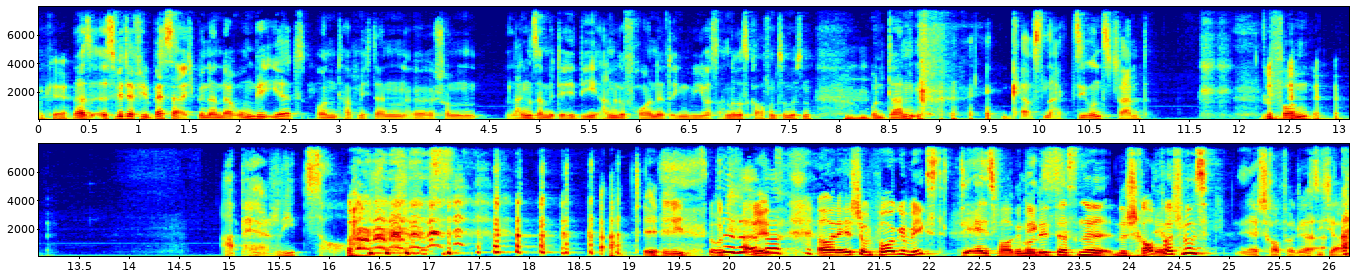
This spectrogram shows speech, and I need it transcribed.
okay. Es, es wird ja viel besser. Ich bin dann da rumgeirrt und habe mich dann äh, schon langsam mit der Idee angefreundet, irgendwie was anderes kaufen zu müssen. Mhm. Und dann gab es einen Aktionsstand von Aperizzo. Perizo Spritz. Oh, der ist schon vorgemixt. Der ist vorgemixt. Und ist das eine, eine Schraubverschluss? der der sicher.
